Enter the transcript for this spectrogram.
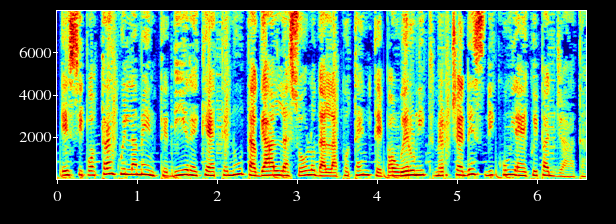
e si può tranquillamente dire che è tenuta a galla solo dalla potente power unit Mercedes di cui è equipaggiata.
